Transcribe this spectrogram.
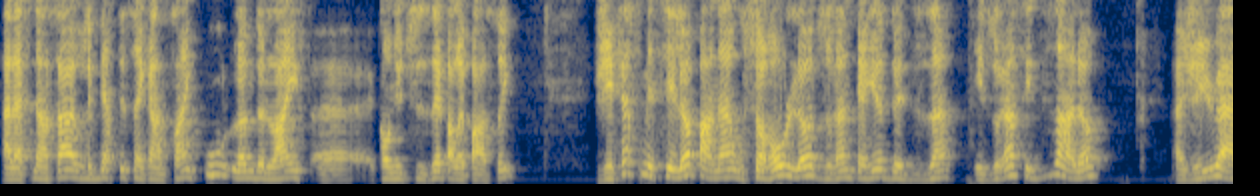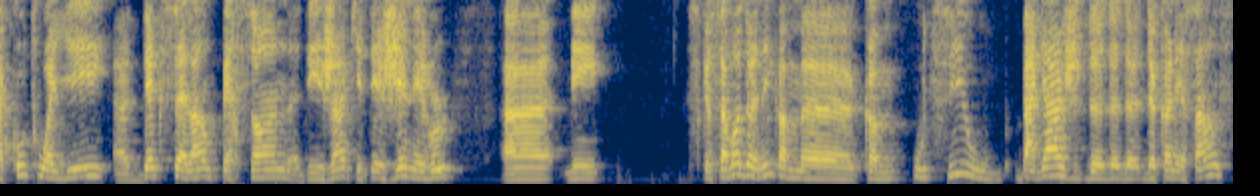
à la financière Liberté 55 ou London Life euh, qu'on utilisait par le passé. J'ai fait ce métier-là pendant ou ce rôle-là durant une période de dix ans. Et durant ces dix ans-là, j'ai eu à côtoyer euh, d'excellentes personnes, des gens qui étaient généreux, euh, mais ce que ça m'a donné comme, comme outil ou bagage de, de, de, connaissances,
